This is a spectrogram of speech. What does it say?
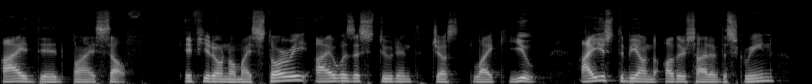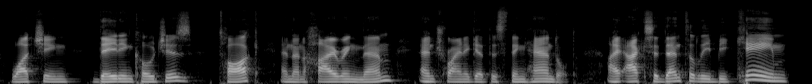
I did myself. If you don't know my story, I was a student just like you. I used to be on the other side of the screen watching dating coaches talk and then hiring them and trying to get this thing handled. I accidentally became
